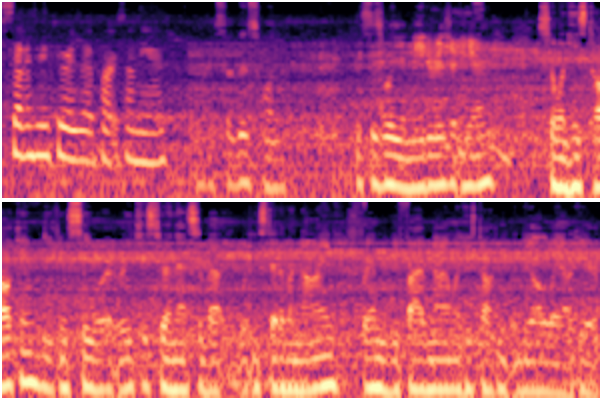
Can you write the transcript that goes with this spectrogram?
732 Rosette Parks on the air. So this one, this is where your meter is right here. So when he's talking, you can see where it reaches to, and that's about instead of a nine, for him to be five nine when he's talking, it would be all the way out here.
